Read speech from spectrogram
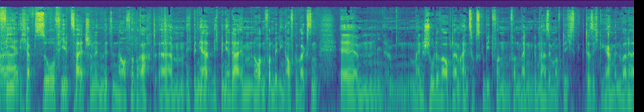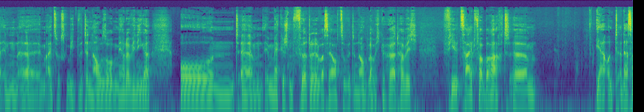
viel, ich habe so viel Zeit schon in Wittenau verbracht. Ähm, ich bin ja, ich bin ja da im Norden von Berlin aufgewachsen. Ähm, meine Schule war auch da im Einzugsgebiet von von meinem Gymnasium, auf das ich, das ich gegangen bin, war da in äh, im Einzugsgebiet Wittenau so mehr oder weniger. Und ähm, im Märkischen Viertel, was ja auch zu Wittenau, glaube ich, gehört, habe ich viel Zeit verbracht. Ähm, ja, und das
